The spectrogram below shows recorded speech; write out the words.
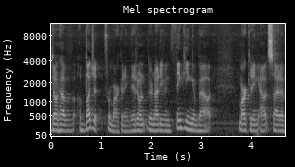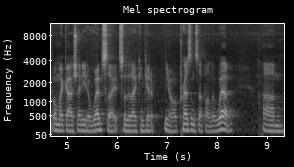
don't have a budget for marketing. They don't. They're not even thinking about marketing outside of oh my gosh, I need a website so that I can get a you know a presence up on the web. Um,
